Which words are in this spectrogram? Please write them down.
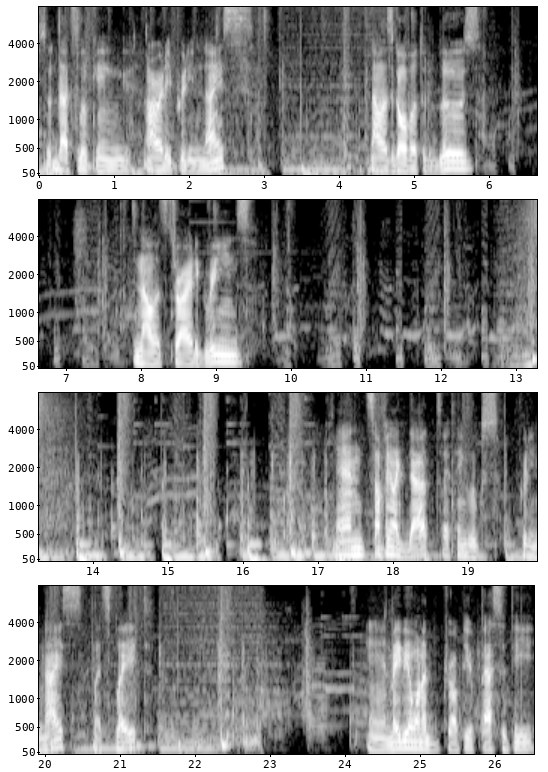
So that's looking already pretty nice. Now let's go over to the blues and now let's try the greens. And something like that I think looks pretty nice. Let's play it. And maybe I want to drop the opacity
